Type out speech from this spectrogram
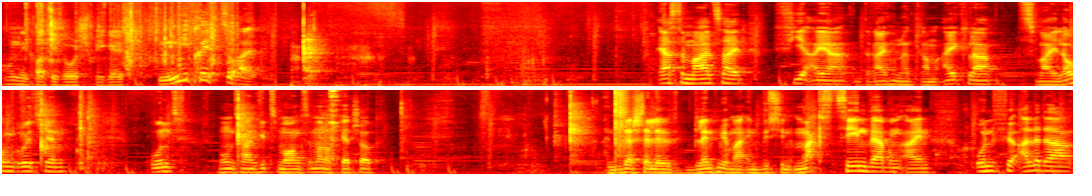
um den Cortisolspiegel niedrig zu halten. Erste Mahlzeit 4 Eier, 300 Gramm Eiklar, 2 Laugenbrötchen und momentan gibt es morgens immer noch Ketchup. An dieser Stelle blenden wir mal ein bisschen Max 10 Werbung ein. Und für alle da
